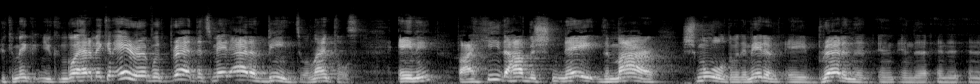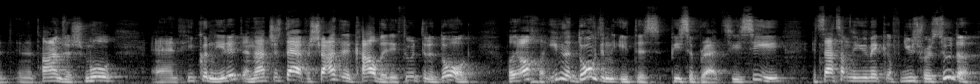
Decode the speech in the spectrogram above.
You can make, you can go ahead and make an erev with bread that's made out of beans or lentils. Eni, vahi dahav b'shnei demar shmuel, they made a, a bread in the in, in, the, in, the, in the in the times of Shmuel, and he couldn't eat it. And not just that, but v'shadi the kalbe, they threw it to the dog. Even the dog didn't eat this piece of bread. So you see, it's not something you make use for a suda.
